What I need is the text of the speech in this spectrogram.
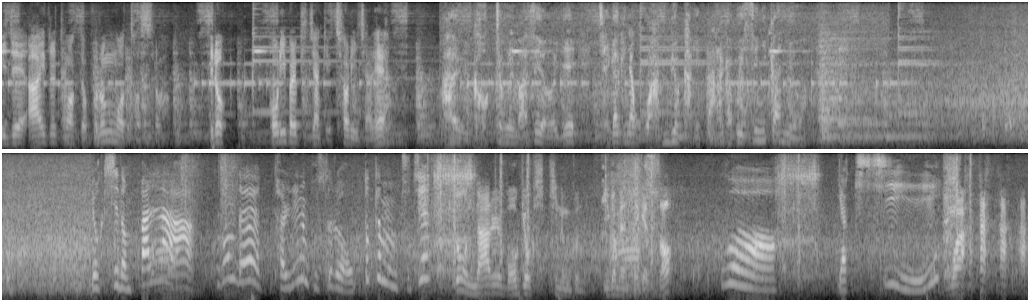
이제 아이들 통학도 부릉모터스로. 비록 꼬리 밟히지 않게 처리 잘해. 아유 걱정을 마세요. 예, 제가 그냥 완벽하게 따라가고 있으니까요. 역시 넌 빨라. 그런데 달리는 버스를 어떻게 멈추지? 또 나를 목욕시키는군. 이거면 되겠어? 우와, 역시. 와하하하.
